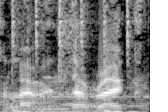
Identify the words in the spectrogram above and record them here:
Live in every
